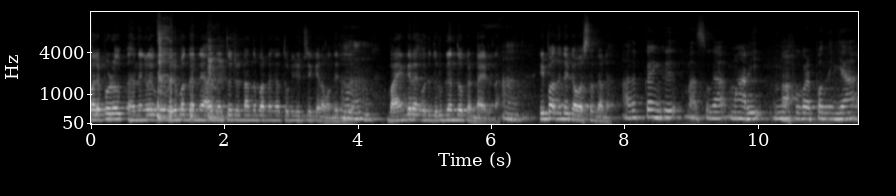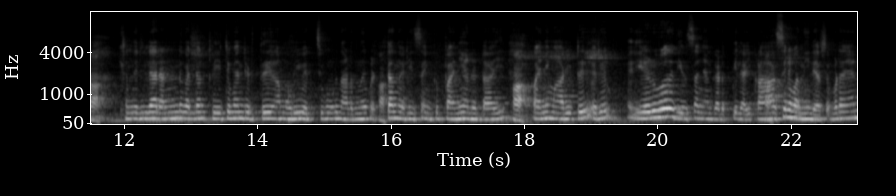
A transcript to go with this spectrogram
പലപ്പോഴും നിങ്ങൾ വരുമ്പോൾ തന്നെ അത് നിലത്തിട്ടുണ്ടെന്ന് പറഞ്ഞാൽ തുണി ചുറ്റിരിക്കാണ് വന്നിരുന്നത്. ഭയങ്കര ഒരു ദുർഗന്ധമൊക്കെ ഉണ്ടായിരുന്നു. ഇപ്പൊ അതിന്റെയൊക്കെ അവസ്ഥ എന്താണ്? അതൊക്കെ എനിക്ക് അസുഖം മാറി. ഇപ്പോൾ കുഴപ്പമൊന്നുമില്ല. ചെന്നിട്ടില്ല രണ്ട് കൊല്ലം ട്രീറ്റ്മെന്റ് എടുത്ത് ആ മുറി വെച്ചുകൊണ്ട് നടന്ന് പെട്ടെന്ന് ഒരു ദിവസം എനിക്ക് പനിയാണ് ഉണ്ടായി പനി മാറിയിട്ട് ഒരു എഴുപത് ദിവസം ഞാൻ കിടപ്പിലായി. ക്ലാസ്സിന് വന്നില്ല ശേഷം. ഇവിടെ ഞാൻ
